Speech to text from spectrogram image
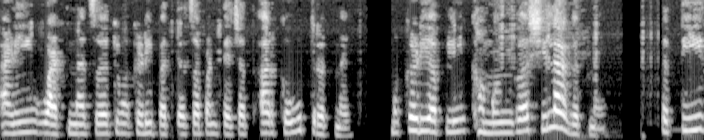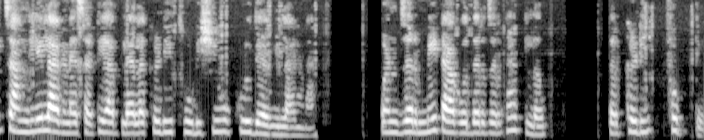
आणि वाटणाचं किंवा कढीपत्त्याचं पण त्याच्यात अर्क उतरत नाही. मग कढी आपली खमंग अशी लागत नाही. तर ती चांगली लागण्यासाठी आपल्याला कढी थोडीशी उकळू द्यावी लागणार. पण जर मीठ अगोदर जर घातलं तर कढी फुटते.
